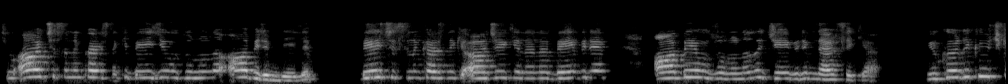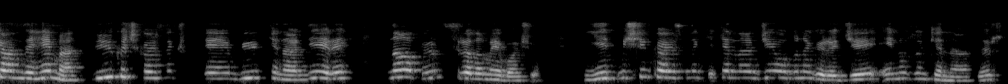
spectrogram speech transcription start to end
Şimdi A açısının karşısındaki BC uzunluğuna A birim diyelim. B açısının karşısındaki AC kenarına B birim, AB uzunluğuna da C birim dersek eğer. Yukarıdaki üçgende hemen büyük açı karşısındaki e, büyük kenar diyerek ne yapıyorum? Sıralamaya başlıyorum. 70'in karşısındaki kenar C olduğuna göre C en uzun kenardır.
